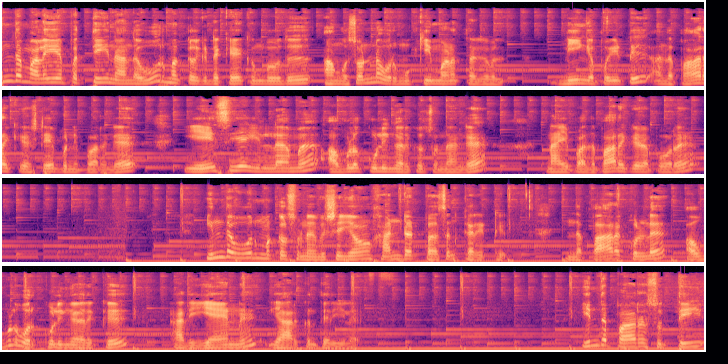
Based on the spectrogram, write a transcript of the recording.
இந்த மலையை பற்றி நான் அந்த ஊர் மக்கள்கிட்ட கேட்கும்போது அவங்க சொன்ன ஒரு முக்கியமான தகவல். நீங்கள் போயிட்டு அந்த பாறைக்கு ஸ்டே பண்ணி பாருங்கள் ஏசியே இல்லாமல் அவ்வளோ கூலிங்காக இருக்குன்னு சொன்னாங்க. நான் இப்போ அந்த பாறைக்கீழே போகிறேன் இந்த ஊர் மக்கள் சொன்ன விஷயம் ஹண்ட்ரட் பர்சன்ட் கரெக்டு இந்த பாறைக்குள்ளே அவ்வளோ ஒரு கூலிங்காக இருக்குது அது ஏன்னு யாருக்கும் தெரியல. இந்த பாறை சுற்றி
